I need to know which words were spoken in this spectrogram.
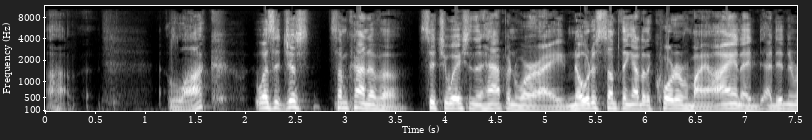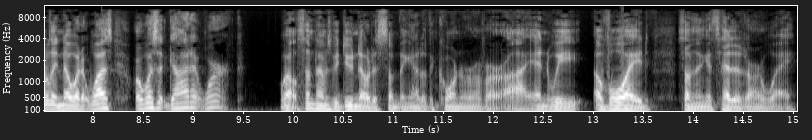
uh, luck? Was it just some kind of a situation that happened where I noticed something out of the corner of my eye and I, I didn't really know what it was? Or was it God at work? Well, sometimes we do notice something out of the corner of our eye and we avoid something that's headed our way.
